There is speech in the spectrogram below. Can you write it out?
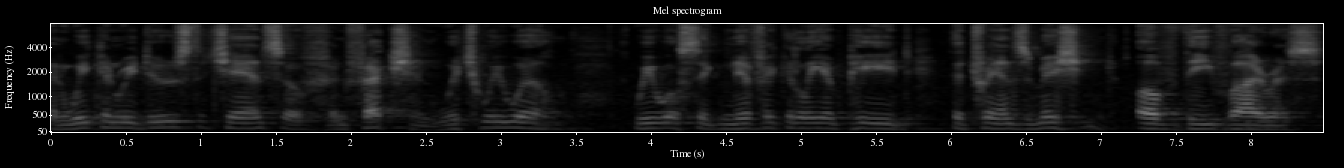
and we can reduce the chance of infection, which we will, we will significantly impede the transmission of the virus.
